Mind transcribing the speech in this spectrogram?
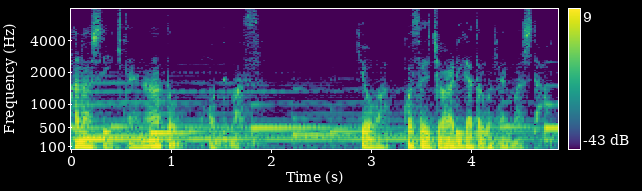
話していきたいなと思ってます。今日はご清聴ありがとうございました。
